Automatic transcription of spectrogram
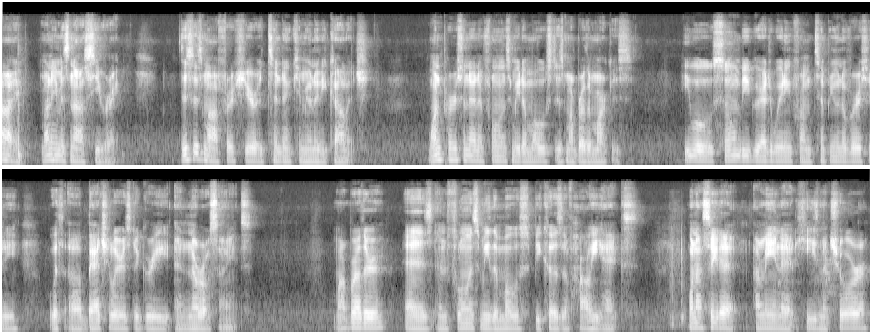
Hi, my name is Nas Wright. This is my first year attending community college. One person that influenced me the most is my brother Marcus. He will soon be graduating from Temple University with a bachelor's degree in neuroscience. My brother has influenced me the most because of how he acts. When I say that, I mean that he's mature,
